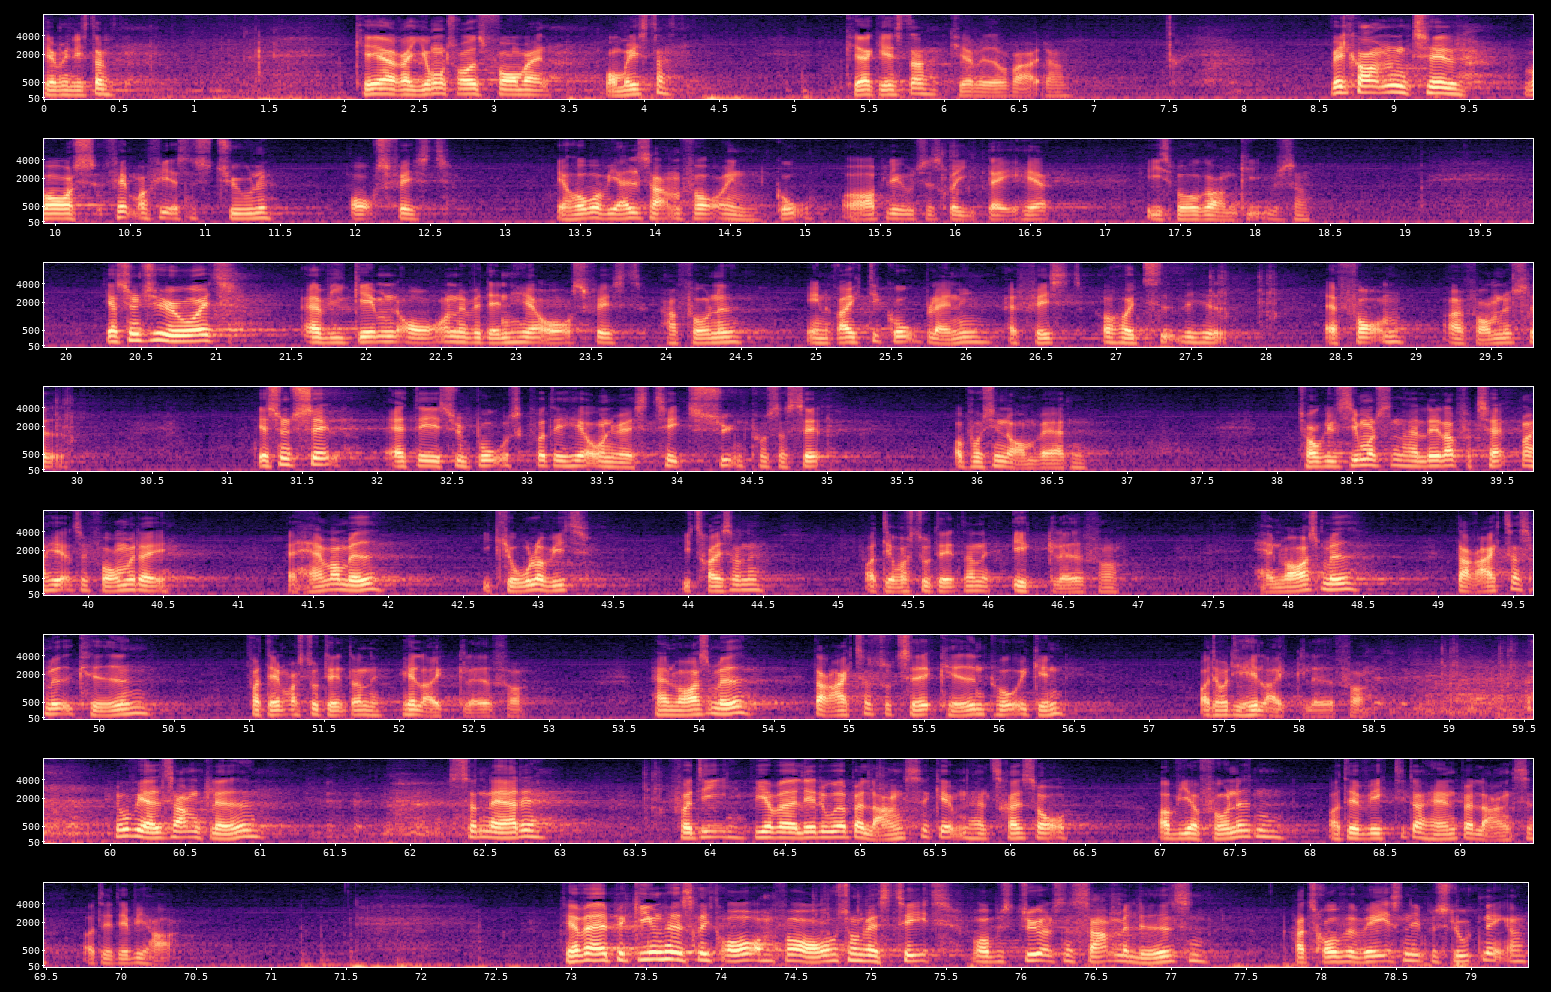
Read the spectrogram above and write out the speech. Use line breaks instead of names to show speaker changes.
Kære minister, kære regionsrådsformand, borgmester, kære gæster, kære medarbejdere. Velkommen til vores 85. 20. årsfest. Jeg håber, vi alle sammen får en god og oplevelsesrig dag her i smukke omgivelser. Jeg synes i øvrigt, at vi gennem årene ved den her årsfest har fundet en rigtig god blanding af fest og højtidlighed, af form og af formløshed. Jeg synes selv, at det er symbolsk for det her universitets syn på sig selv og på sin omverden. Torgild Simonsen har lettere fortalt mig her til formiddag, at han var med i kjoler hvidt i 60'erne, og det var studenterne ikke glade for. Han var også med, da rektor smed kæden, for den var studenterne heller ikke glade for. Han var også med, da rektor tog kæden på igen, og det var de heller ikke glade for. Nu er vi alle sammen glade. Sådan er det, fordi vi har været lidt ude af balance gennem 50 år, og vi har fundet den, og det er vigtigt at have en balance, og det er det, vi har. Det har været et begivenhedsrigt år for Aarhus Universitet, hvor bestyrelsen sammen med ledelsen har truffet væsentlige beslutninger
